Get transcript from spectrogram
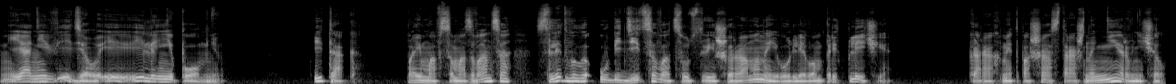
я не видел и, или не помню». Итак, поймав самозванца, следовало убедиться в отсутствии шрама на его левом предплечье. Карахмед Паша страшно нервничал.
